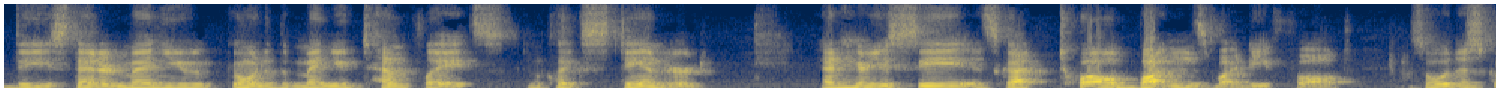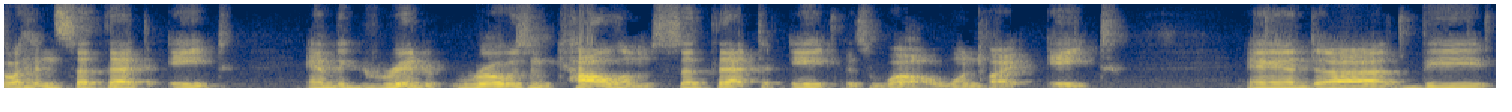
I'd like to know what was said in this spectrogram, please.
the standard menu, go into the menu templates and click standard. And here you see it's got 12 buttons by default. So we'll just go ahead and set that to 8. And the grid rows and columns, set that to 8 as well, 1 by 8. And uh, the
